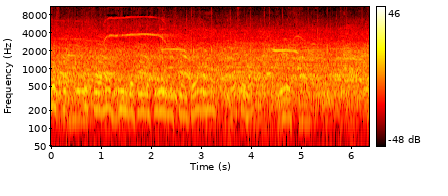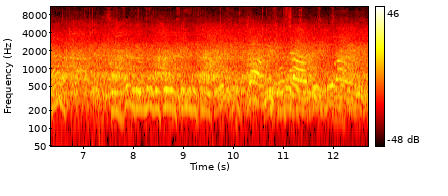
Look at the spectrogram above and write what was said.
ça, c'est ça, c'est un match digne de faire le film de Skater, hein. Yes. Ah, c'est digne d'un match de faire le film de Skater. Sammy! Sammy! Sammy! Sammy! Sammy! C'est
